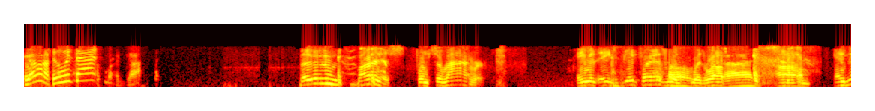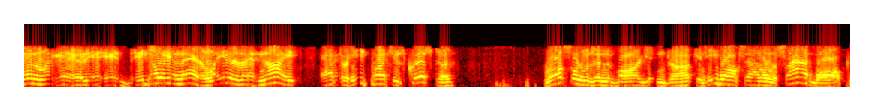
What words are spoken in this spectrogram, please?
Yeah. Who was that? Oh my God. Boo Bernis from Survivor. He was he's good friends with Oh, with Russell. God. Um, and then it, it, it, it don't end there. Later that night, after he punches Krista, Russell was in the bar getting drunk, and he walks out on the sidewalk,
